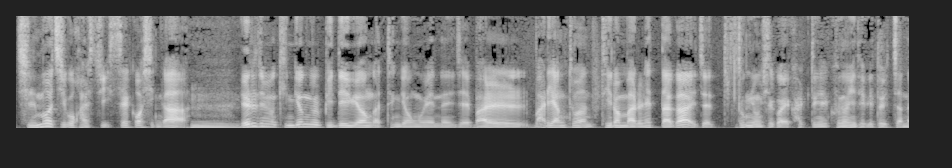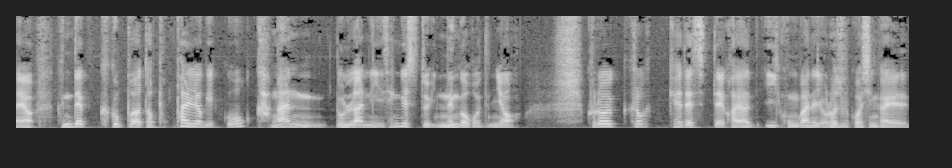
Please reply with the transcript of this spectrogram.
짊어지고 갈 수 있을 것인가? 음. 예를 들면 김경률 비대위원 같은 경우에는 이제 말 말이 앙투한테 이런 말을 했다가 이제 대통령실과의 갈등의 근원이 되기도 했잖아요. 근데 그것보다 더 폭발력 있고 강한 논란이 생길 수도 있는 거거든요. 그러, 그렇게 됐을 때 과연 이 공간을 열어줄 것인가의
